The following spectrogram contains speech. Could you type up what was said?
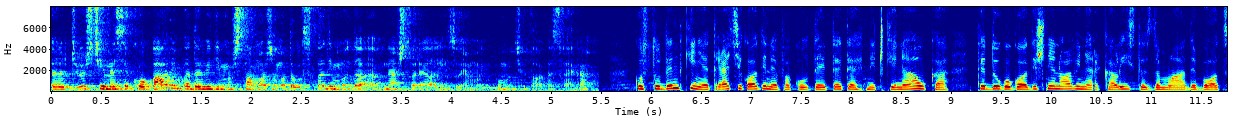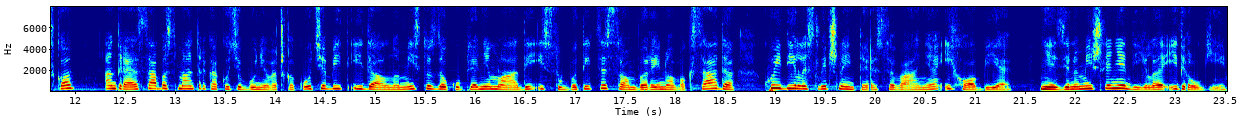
e, s čime se ko bavi, pa da vidimo šta možemo da uskladimo, da nešto realizujemo i pomoću toga svega. Ko studentkinje treće godine Fakultete tehničkih nauka te dugogodišnja novinarka Liste za mlade Bocko, Andreja Sabo smatra kako će Bunjevačka kuća biti idealno misto za okupljanje mladi iz Subotice, Sombora i Novog Sada koji dile slične interesovanja i hobije. Njezino mišljenje dile i drugi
